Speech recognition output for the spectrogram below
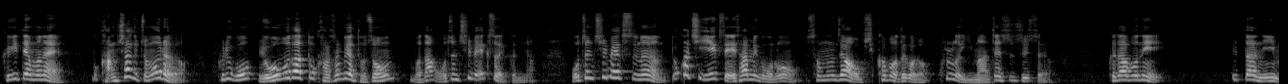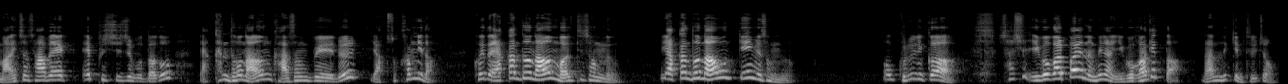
그렇기 때문에 뭐 강추하기 좀 어려워요. 그리고 요거보다 또 가성비가 더 좋은 뭐다? 5700X가 있거든요. 5700X는 똑같이 EX A320으로 성능자 없이 커버되고요. 쿨러 2만짜리 쓸 수 있어요. 그러다 보니 일단 이 12400F 시즈보다도 약간 더 나은 가성비를 약속합니다. 거기다 약간 더 나은 멀티 성능, 약간 더 나은 게임의 성능. 어 그러니까 사실 이거 갈 바에는 그냥 이거 가겠다 라는 느낌 들죠.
